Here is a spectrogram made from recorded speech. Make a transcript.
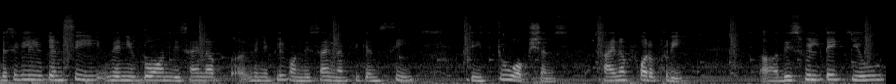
basically you can see when you go on the sign up uh, when you click on the sign up you can see the two options. Sign up for free. Uh, this will take you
